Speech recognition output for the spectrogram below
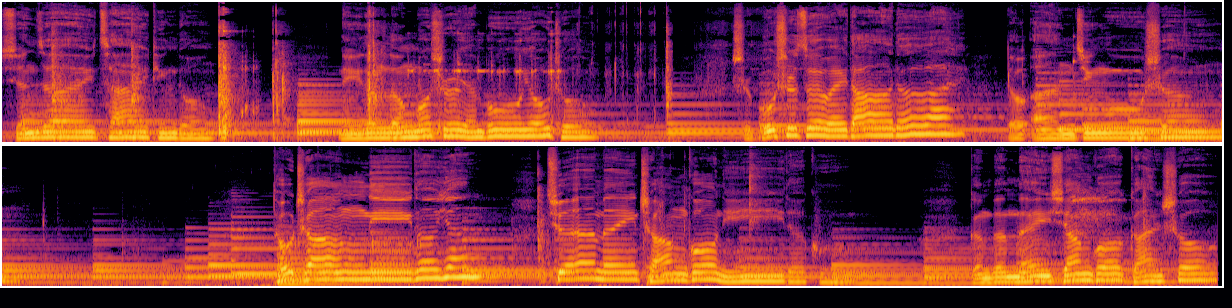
现在才听懂你的冷漠是言不由衷是不是最伟大的爱都安静无声。偷尝你的烟却没尝过你的苦根本没想过感受。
